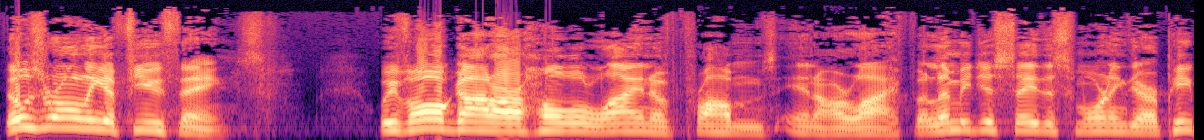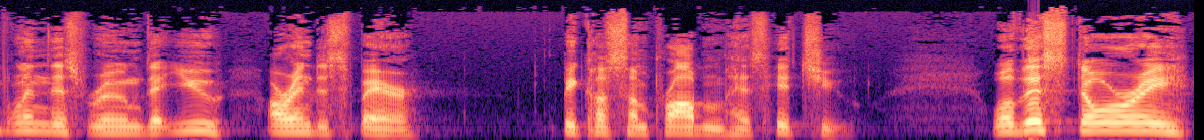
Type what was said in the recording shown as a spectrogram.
Those are only a few things. We've all got our whole line of problems in our life. But let me just say this morning there are people in this room that you are in despair because some problem has hit you. Well, this story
